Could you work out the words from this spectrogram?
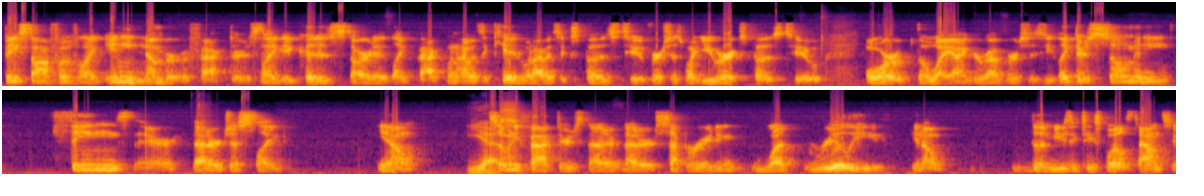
based off of like any number of factors. Like it could have started like back when I was a kid, what I was exposed to versus what you were exposed to, or the way I grew up versus you. Like there's so many things there that are just like, you know, Yes. so many factors that are that are separating what really you know the music taste boils down to.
